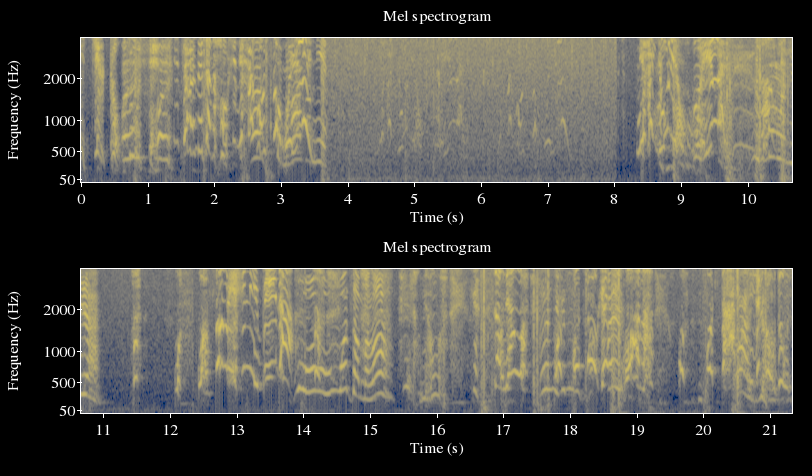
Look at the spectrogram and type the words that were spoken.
你这个狗东西！你在外面干的好事，你还好意思回来？你！你还有脸回来？你疯了你！啊！我我疯了也是你逼的！我我我怎么了？老娘我这老娘我我我不跟你过了！我我你这狗东西！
